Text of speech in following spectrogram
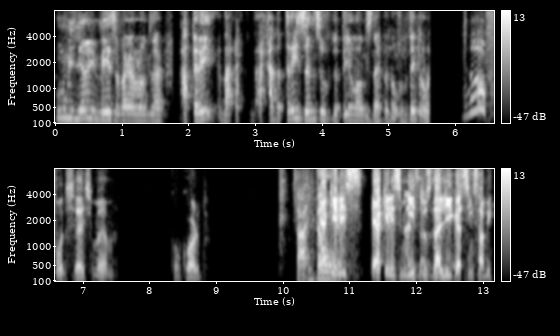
um milhão e meio você pagar no long snapper. A, três, a, a cada três anos eu, tenho um long snapper novo, não tem problema. Não, foda-se, é isso mesmo. Concordo. Tá, então... É aqueles, é aqueles mitos da liga, assim, sabe?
